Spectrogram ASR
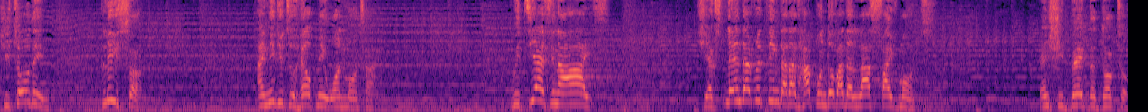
She told him, Please, sir, I need you to help me one more time. With tears in her eyes, she explained everything that had happened over the last five months. And she begged the doctor,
